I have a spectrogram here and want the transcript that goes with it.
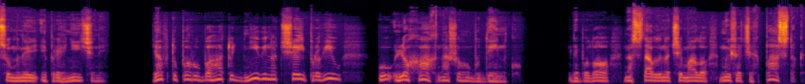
сумний і пригнічений. Я в ту пору багато днів і ночей провів у льохах нашого будинку, де було наставлено чимало мишачих пасток,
